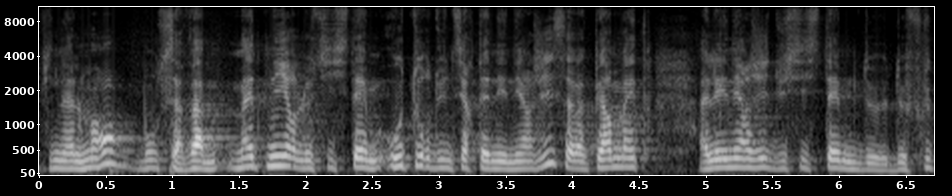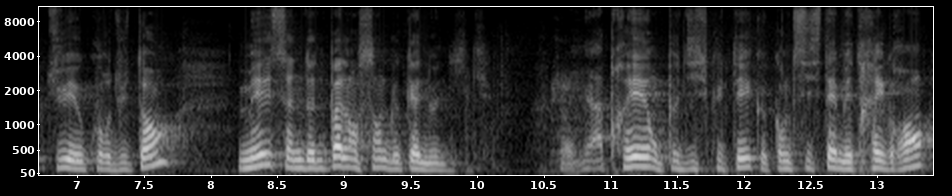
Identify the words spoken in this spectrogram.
finalement, bon, ça va maintenir le système autour d'une certaine énergie, ça va permettre à l'énergie du système de, fluctuer au cours du temps, mais ça ne donne pas l'ensemble canonique. Mais après, on peut discuter que quand le système est très grand,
